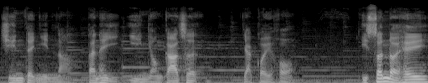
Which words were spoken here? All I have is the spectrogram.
清得热闹，但是伊营养加出也改好，伊生来系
